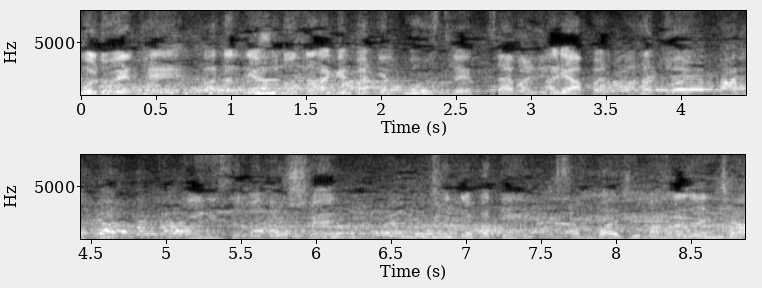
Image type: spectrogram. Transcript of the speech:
वडू येथे आदरणीय मनोज जरांगे पाटील पोहोचलेत. आणि- आपण पाहतोय की ही सर्व दृश्य आहेत. छत्रपती संभाजी महाराजांच्या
